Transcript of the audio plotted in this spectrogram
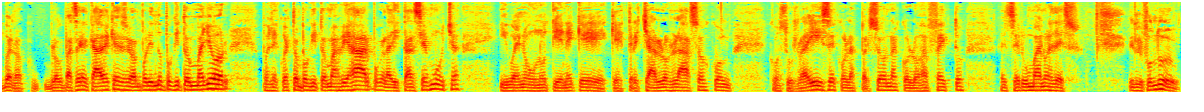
bueno, lo que pasa es que cada vez que se van poniendo un poquito mayor, pues les cuesta un poquito más viajar porque la distancia es mucha. Y bueno, uno tiene que, que estrechar los lazos con, con sus raíces, con las personas, con los afectos. El ser humano es de eso. En el fondo,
